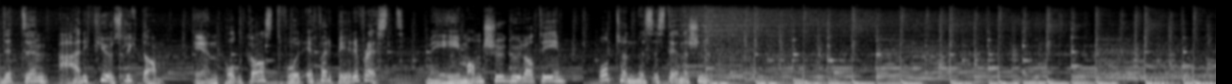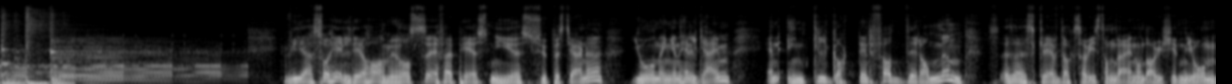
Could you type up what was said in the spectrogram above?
Dette er Fjøslykta, en podkast for Frp-ere flest, med Himanshu Gulati og Tønnes Stenersen. Vi er så heldige å ha med oss FrPs nye superstjerne, Jon Engen Helgheim. En enkel gartner fra Drammen, skrev Dagsavisen om deg noen dager siden, Jon.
